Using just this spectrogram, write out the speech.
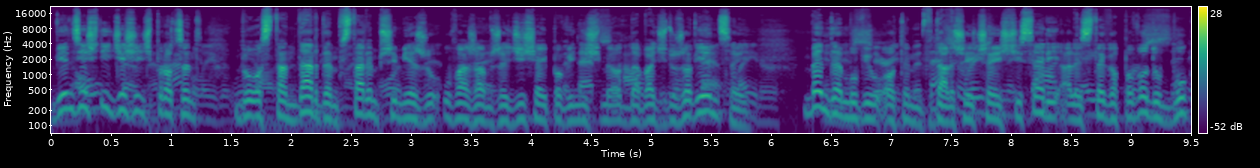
więc jeśli 10% było standardem w Starym Przymierzu, uważam, że dzisiaj powinniśmy oddawać dużo więcej. Będę mówił o tym w dalszej części serii, ale z tego powodu Bóg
